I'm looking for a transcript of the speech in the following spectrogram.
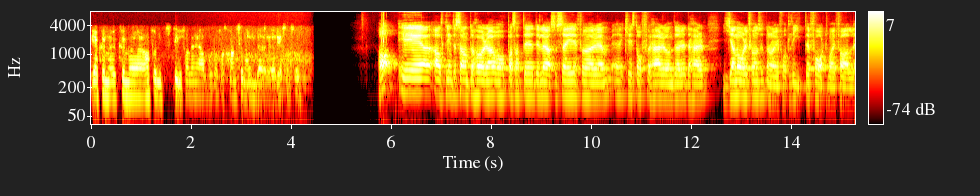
jag kunde, kunde ha funnits tillfällen jag borde ha fått chansen under resans gång. Ja, är alltid intressant att höra och hoppas att det, det löser sig för Kristoffer här under det här januarifönstret. Nu har han fått lite fart i varje fall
